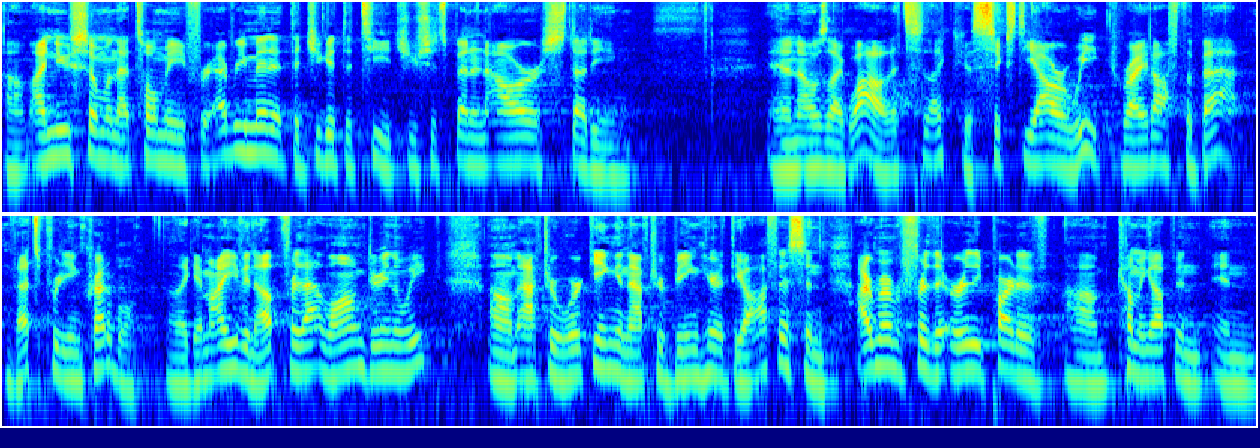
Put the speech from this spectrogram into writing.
Um, I knew someone that told me for every minute that you get to teach, you should spend an hour studying. And I was like, wow, that's like a 60 hour week right off the bat. That's pretty incredible. Like, am I even up for that long during the week um, after working and after being here at the office? And I remember for the early part of um, coming up and, and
